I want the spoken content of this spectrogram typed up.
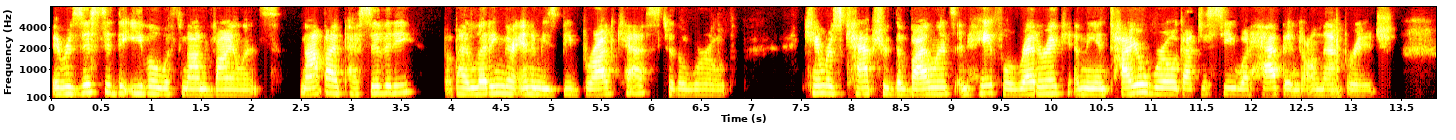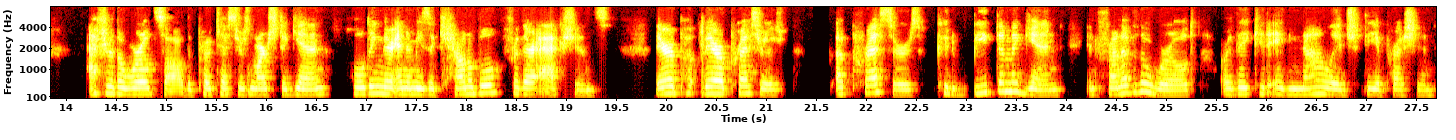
They resisted the evil with nonviolence, not by passivity, but by letting their enemies be broadcast to the world. Cameras captured the violence and hateful rhetoric, and the entire world got to see what happened on that bridge. After the world saw, the protesters marched again, holding their enemies accountable for their actions. Their, their oppressors, oppressors could beat them again in front of the world, or they could acknowledge the oppression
